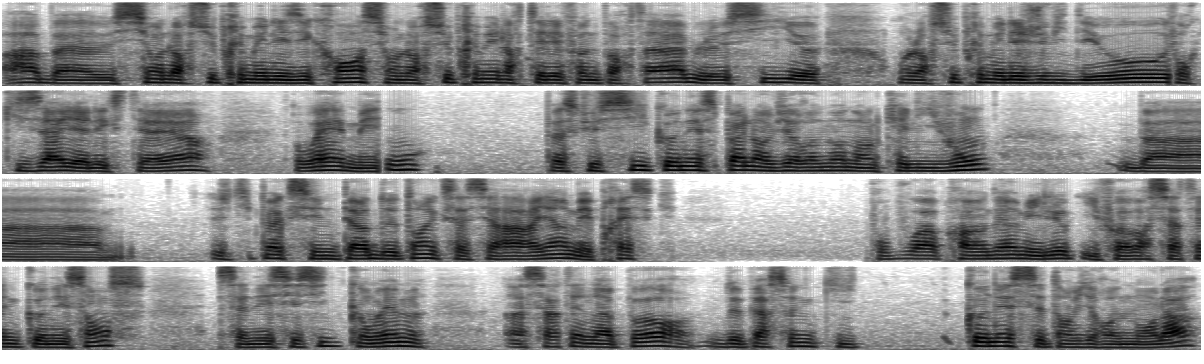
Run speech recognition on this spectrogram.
ah bah si on leur supprimait les écrans, si on leur supprimait leur téléphone portable, si euh, on leur supprimait les jeux vidéo pour qu'ils aillent à l'extérieur. Ouais, mais où? Parce que s'ils connaissent pas l'environnement dans lequel ils vont, bah, je dis pas que c'est une perte de temps et que ça sert à rien, mais presque. Pour pouvoir appréhender un milieu, il faut avoir certaines connaissances. Ça nécessite quand même un certain apport de personnes qui connaissent cet environnement-là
